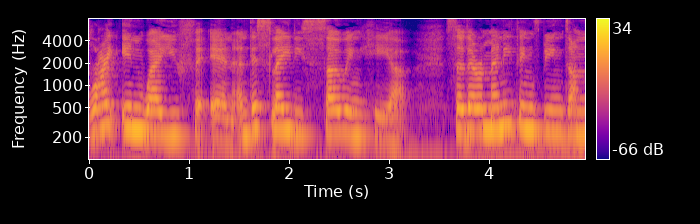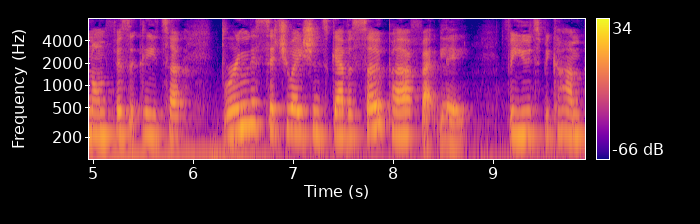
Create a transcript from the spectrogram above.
right in where you fit in. And this lady's sewing here. So there are many things being done non physically to bring this situation together so perfectly for you to become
